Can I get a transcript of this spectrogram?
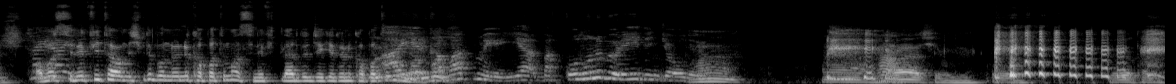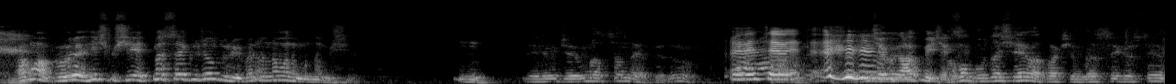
Hayır, Ama hayır. sinifit almış bir de bunun önü kapatılmaz. Sinifitlerde ceket önü kapatılmıyor. Hayır kapatmıyor. Ya bak kolunu böyle yedince oluyor. Ha. Ha. Bayağı şey oluyor. Evet. evet, tamam. Ama böyle hiçbir şey etmezse güzel duruyor. Ben anlamadım bundan bir şey. Hı. Elimi cebime atsam da yapıyor değil mi? Evet evet. Cebine atmayacaksın. Ama burada şey var bak şimdi ben size göstereyim.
